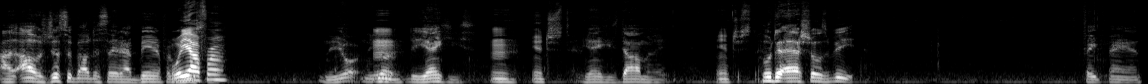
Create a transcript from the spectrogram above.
I, I was just about to say that being from Where y'all from? New York. New York, the Yankees. Mm, interesting. Yankees dominate. Interesting. Who the Astros beat? Fake fans.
